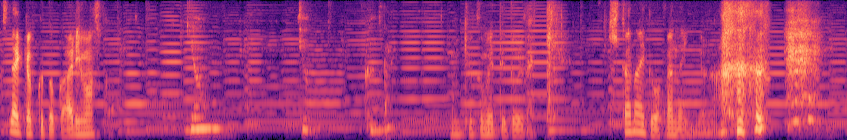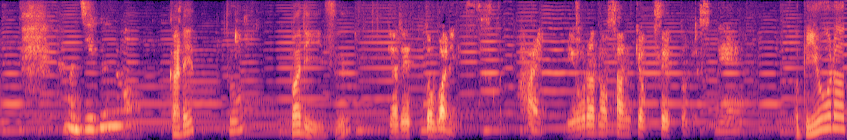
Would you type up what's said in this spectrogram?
好きな曲とかありますか ?4 曲目。4曲目ってどれだっけ？聞かないとわかんないんだよな。多分自分の。 Garrett？ Barry's？Garrett Barry's。はい。ビオラの3曲セットですね。ビオラっ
